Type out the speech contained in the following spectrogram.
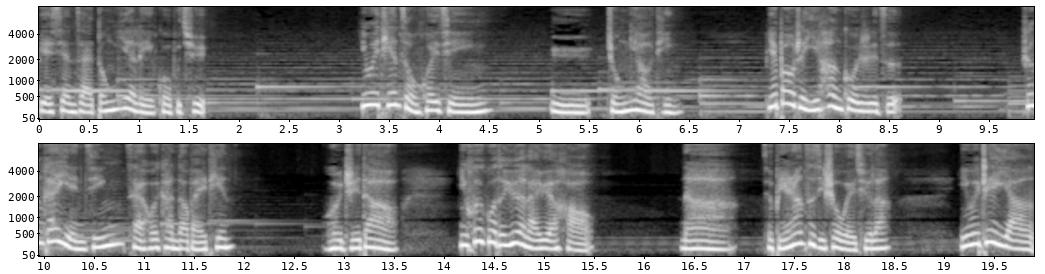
别陷在冬夜里过不去。因为天总会晴，雨终要停。别抱着遗憾过日子，睁开眼睛才会看到白天。我知道你会过得越来越好，那。就别让自己受委屈了，因为这样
